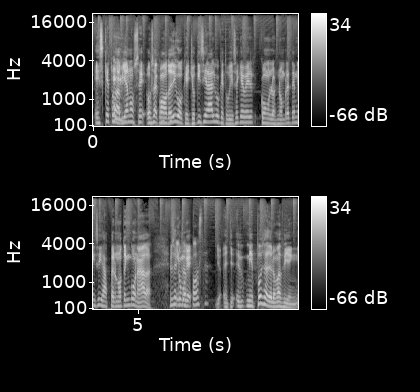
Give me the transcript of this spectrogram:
Es que todavía no sé, o sea, cuando te digo que yo quisiera algo que tuviese que ver con los nombres de mis hijas, pero no tengo nada. Entonces, ¿Y como tu que esposa? yo- eh, eh, mi esposa de lo más bien.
